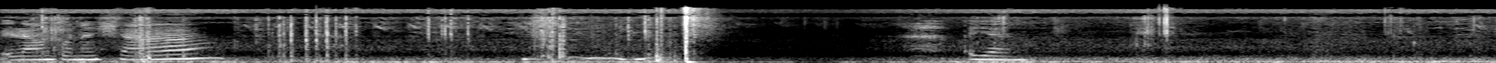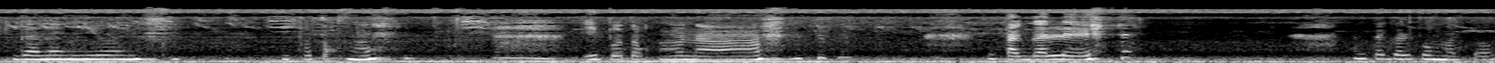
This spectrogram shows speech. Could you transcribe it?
Kailangan ko na siyang Ayan. mo. Iputok mo na. Ang tagal eh. Ang tagal pumatok.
